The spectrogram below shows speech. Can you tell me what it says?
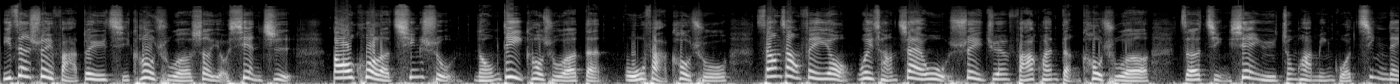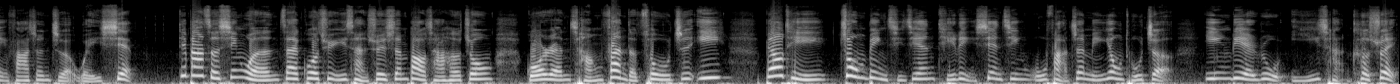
遗赠税法对于其扣除额设有限制，包括了亲属、农地扣除额等无法扣除，丧葬费用、未偿债务、税捐、罚款等扣除额，则仅限于中华民国境内发生者为限。第八则新闻，在过去遗产税申报查核中，国人常犯的错误之一。标题：重病期间提领现金无法证明用途者，应列入遗产课税。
